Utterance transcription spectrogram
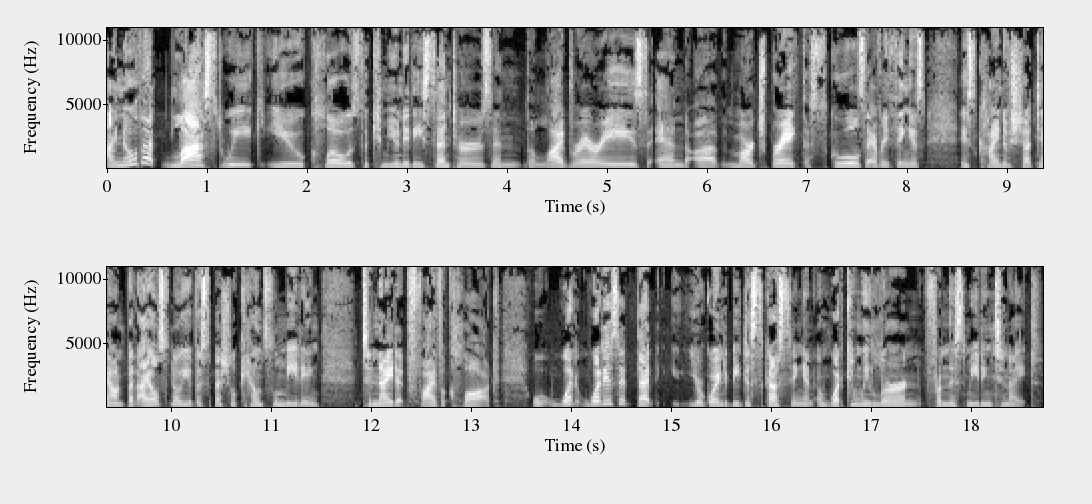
I know that last week you closed the community centers and the libraries and uh, March break, the schools, everything is, is kind of shut down. But I also know you have a special council meeting tonight at five o'clock. What, what is it that you're going to be discussing and, and what can we learn from this meeting tonight?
